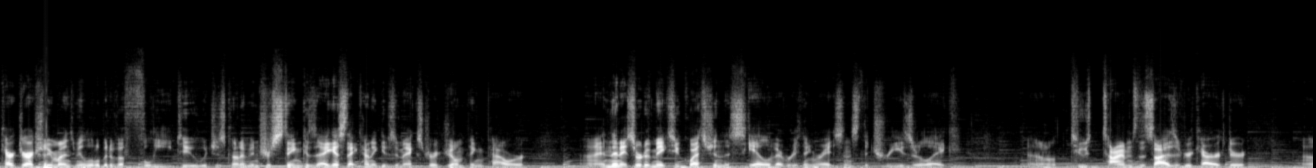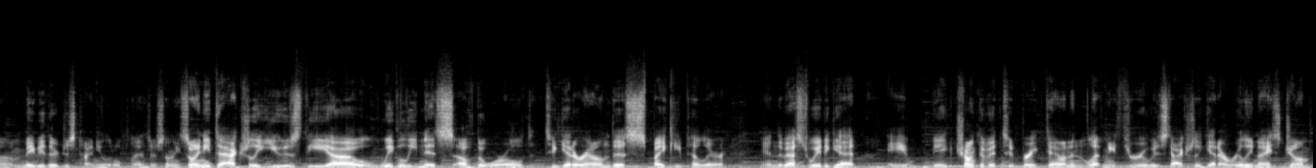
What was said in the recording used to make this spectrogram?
Character actually reminds me a little bit of a flea, too, which is kind of interesting, because I guess that kind of gives him extra jumping power. Uh, and then it sort of makes you question the scale of everything, right? Since the trees are like, I don't know, two times the size of your character. Um, maybe they're just tiny little plants or something. So I need to actually use the uh, wiggliness of the world to get around this spiky pillar. And the best way to get a big chunk of it to break down and let me through is to actually get a really nice jump.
